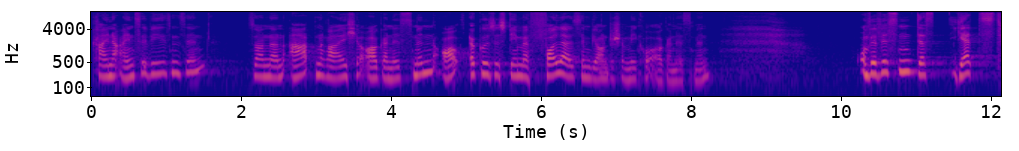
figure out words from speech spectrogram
keine Einzelwesen sind, sondern artenreiche Organismen, Ökosysteme voller symbiontischer Mikroorganismen. Und wir wissen, dass jetzt,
